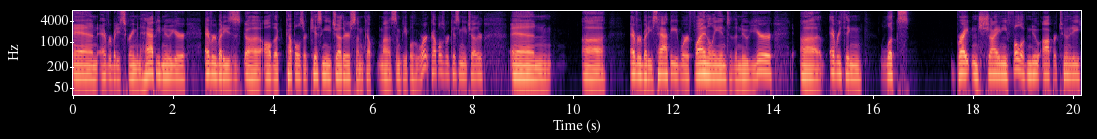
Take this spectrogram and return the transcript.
and everybody's screaming happy new year. Everybody's uh, all the couples are kissing each other. Some couple uh, some people who weren't couples were kissing each other. And uh, everybody's happy. We're finally into the new year. Uh, everything looks bright and shiny full of new opportunity.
